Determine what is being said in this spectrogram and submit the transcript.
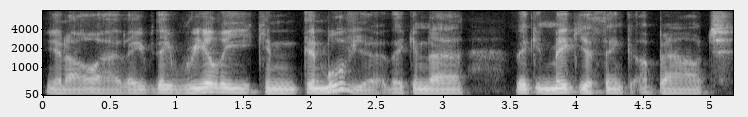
You know, uh, they they really can can move you. They can uh, they can make you think about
